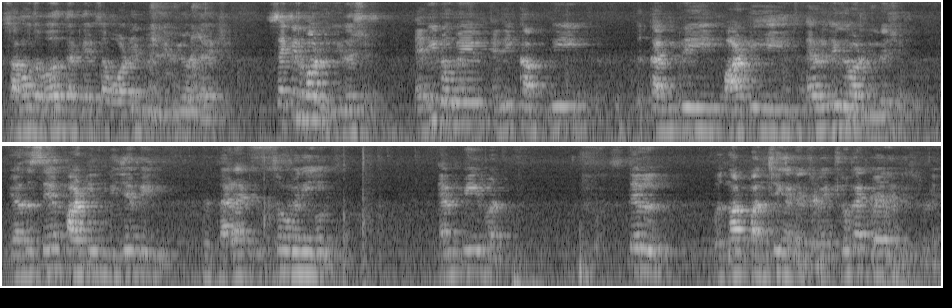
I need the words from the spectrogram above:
some of the work that gets awarded will give you a direction. Second about leadership. Any domain, any company, the country, party, everything is about leadership. You have the same party, in BJP, that had so many MP, but still was not punching at its weight. Look at where it is today.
